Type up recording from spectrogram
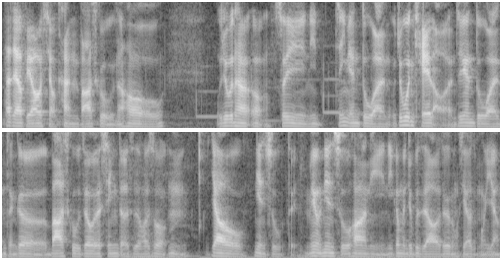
大家不要小看 BASCO 然后我就问他，哦，所以你今年读完，我就问 K 老啊，今年读完整个 Bar School 之后的心得是，他说，嗯，要念书，对，没有念书的话，你你根本就不知道这个东西要怎么样。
